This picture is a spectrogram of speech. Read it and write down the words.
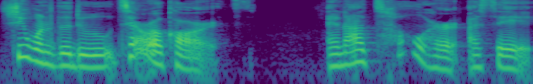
she wanted to do tarot cards. And i told her i said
